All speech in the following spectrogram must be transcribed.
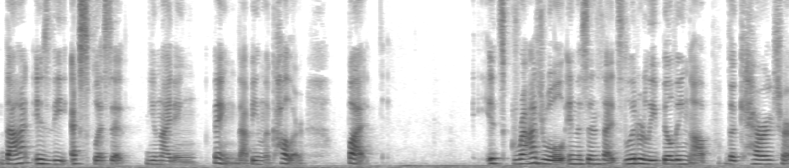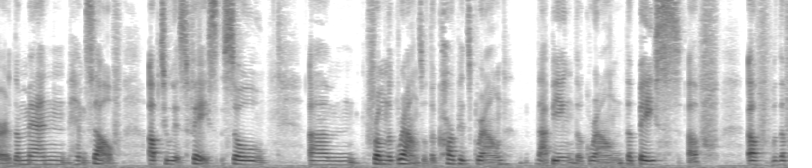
that is the explicit uniting thing, that being the color. But it's gradual in the sense that it's literally building up the character, the man himself, up to his face. So um, from the ground, so the carpet's ground, that being the ground, the base of of the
